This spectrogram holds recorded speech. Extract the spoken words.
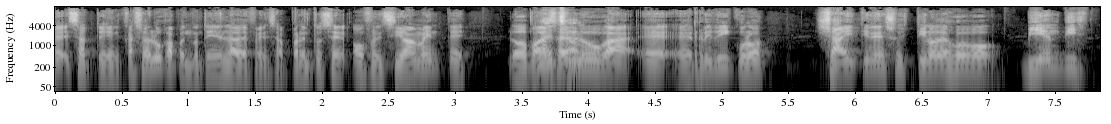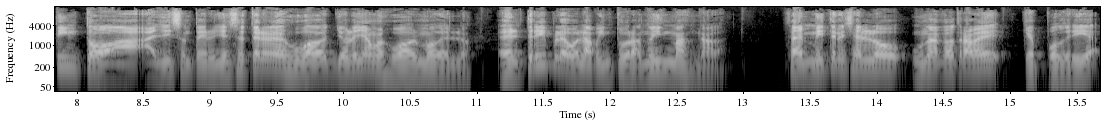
eh, exacto, y en el caso de Luca, pues no tienes la defensa. Pero entonces, ofensivamente, lo que puede hacer. Luca eh, es ridículo. Shai tiene su estilo de juego bien distinto a, a Jason Tatum. Jason Tatum es el jugador, yo le llamo el jugador moderno. Es el triple o la pintura, no hay más nada. O sea, en midrange es lo una que otra vez que podría,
